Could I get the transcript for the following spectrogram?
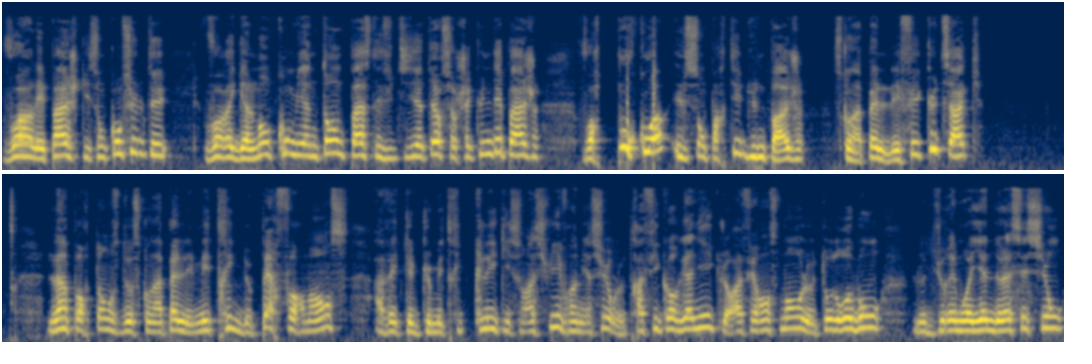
voir les pages qui sont consultées, voir également combien de temps passent les utilisateurs sur chacune des pages, voir pourquoi ils sont partis d'une page, ce qu'on appelle l'effet cul-de-sac l'importance de ce qu'on appelle les métriques de performance, avec quelques métriques clés qui sont à suivre, hein, bien sûr, le trafic organique, le référencement, le taux de rebond, la durée moyenne de la session,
